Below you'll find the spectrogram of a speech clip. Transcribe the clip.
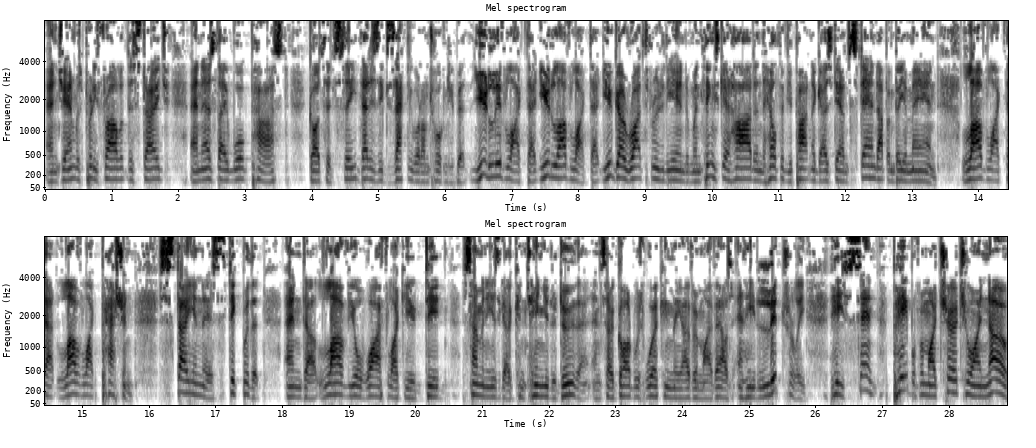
and Jan was pretty frail at this stage. And as they walked past, God said, "See, that is exactly what I'm talking to you about. You live like that. You love like that. You go right through to the end. And when things get hard and the health of your partner goes down, stand up and be a man. Love like that. Love like passion. Stay in there. Stick with it, and uh, love your wife like you did so many years ago. Continue to do that. And so God was working me over my vows, and He literally He sent people from my church who I know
